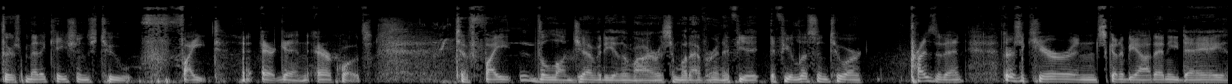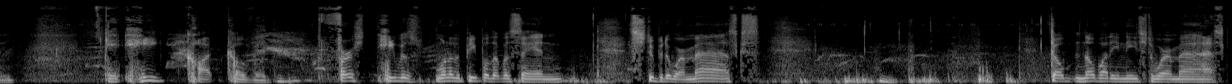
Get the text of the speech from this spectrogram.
there's medications to fight, again, air quotes, to fight the longevity of the virus and whatever. And if you if you listen to our president, there's a cure and it's going to be out any day and he, he caught COVID. First, he was one of the people that was saying, stupid to wear masks don't, nobody needs to wear a mask.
